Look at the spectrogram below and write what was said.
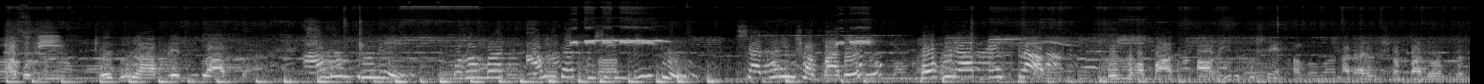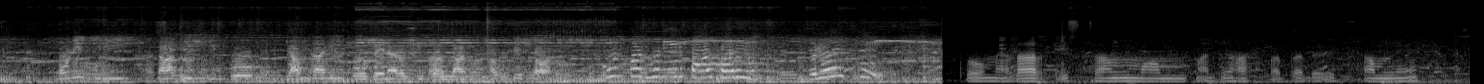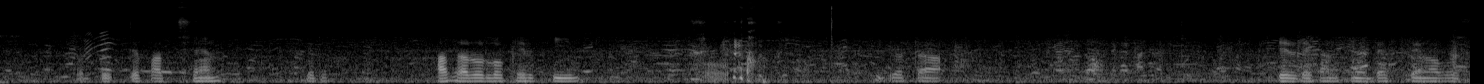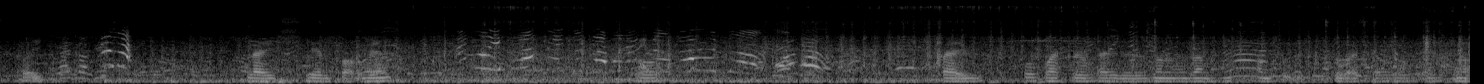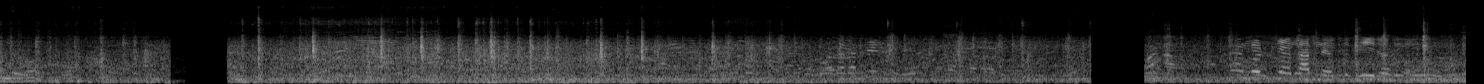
সভাপতি Bogura press club. আমন্ত্রণে মোহাম্মদ আমজাদ হোসেন মিন্টু সাধারণ সম্পাদক বগুড়া প্রেস ক্লাব। ও মোহাম্মদ আমির হোসেন সাধারণ সম্পাদক মণিপুরি তাঁতি শিল্প জামদানি ও বেনারসি কল্যাণ ফাউন্ডেশন। উদ্বোধনের পরপরই রয়েছে তো মেলার স্থান মোহাম্মদী হাসপাতালের সামনে। দেখতে পাচ্ছেন হাজারো লোকের তো ভিডিওটা দেখছেন অবশ্যই লাইক শেয়ার করবেন। তো তাই প্রবাসের ভাইদের জন্য জানাই แนเจ็ดลำเหนือสุดทีเลย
